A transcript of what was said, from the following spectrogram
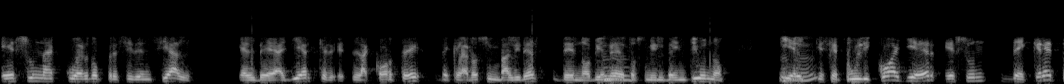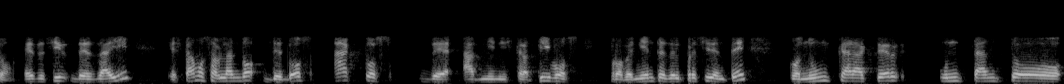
es un acuerdo presidencial. El de ayer que la Corte declaró sin validez de noviembre de 2021 y el que se publicó ayer es un decreto, es decir, desde ahí estamos hablando de dos actos de administrativos provenientes del presidente con un carácter un tanto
